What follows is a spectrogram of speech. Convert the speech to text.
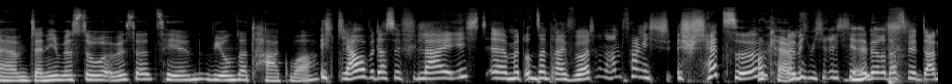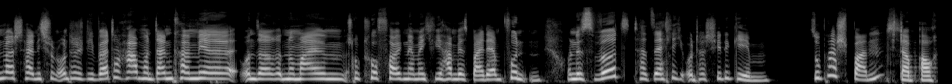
Ähm, Jenny, willst du, willst du erzählen, wie unser Tag war? Ich glaube, dass wir vielleicht äh, mit unseren drei Wörtern anfangen. Ich, ich schätze, Okay. wenn ich mich richtig Mhm. erinnere, dass wir dann wahrscheinlich schon unterschiedliche Wörter haben und dann können wir unserer normalen Struktur folgen, nämlich wie haben wir es beide empfunden. Und es wird tatsächlich Unterschiede geben. Super spannend. Ich glaube auch.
